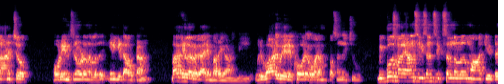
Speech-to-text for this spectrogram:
കാണിച്ചോ ഓഡിയൻസിനോട് എന്നുള്ളത് എനിക്ക് ഡൗട്ടാണ് ബാക്കിയുള്ളവരുടെ കാര്യം പറയുകയാണെങ്കിൽ ഒരുപാട് പേര് ഘോരഘോരം പ്രസംഗിച്ചു. Big Boss Malayalam season six എന്നുള്ളത് മാറ്റിയിട്ട്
